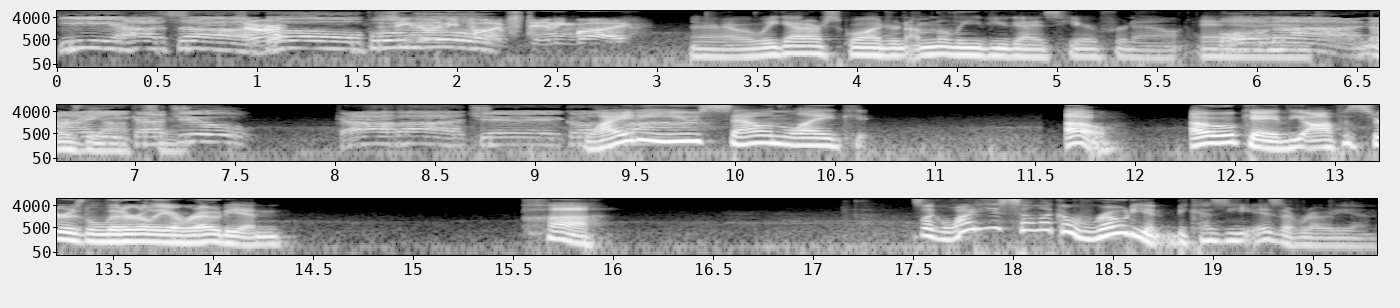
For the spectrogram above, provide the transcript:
Sir, Z95 standing by. All right. Well, we got our squadron. I'm gonna leave you guys here for now. And where's the officer? Why do you sound like? Oh. Oh, okay. The officer is literally a Rodian. Huh. It's like, why do you sound like a Rodian? Because he is a Rodian.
